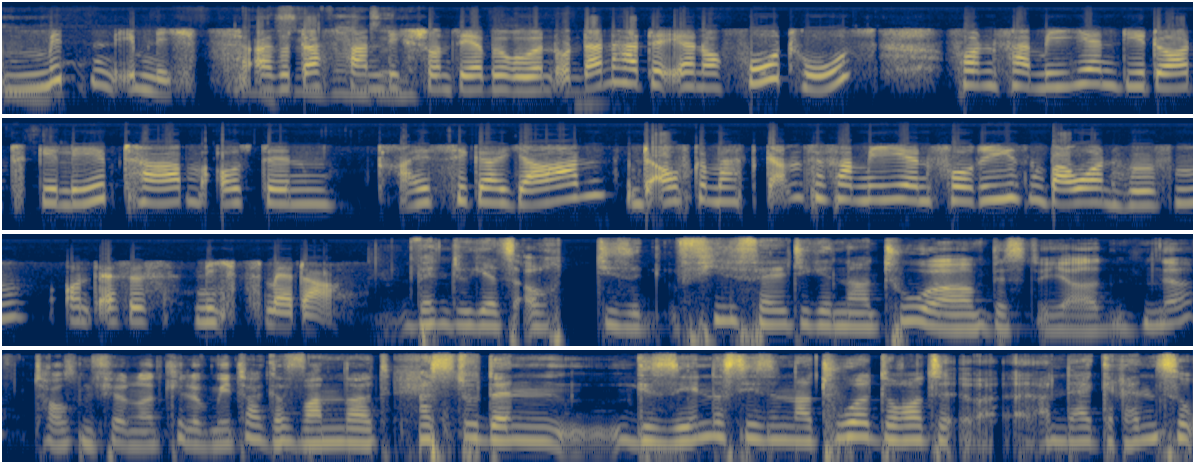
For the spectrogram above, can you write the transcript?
mitten im Nichts. Also das, das fand ich schon sehr berührend. Und dann hatte er noch Fotos von Familien, die dort gelebt haben aus den 30er Jahren und aufgemacht, ganze Familien vor Riesenbauernhöfen und es ist nichts mehr da wenn du jetzt auch diese vielfältige Natur, bist du ja ne, 1400 Kilometer gewandert, hast du denn gesehen, dass diese Natur dort äh, an der Grenze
